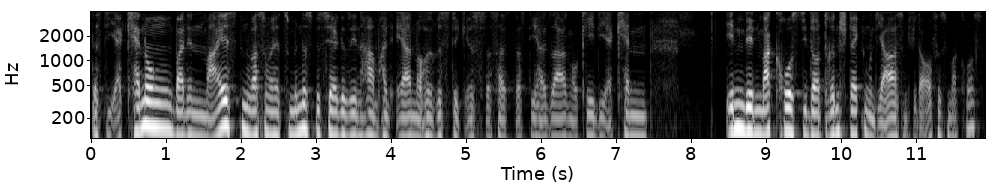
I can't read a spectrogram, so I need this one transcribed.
dass die Erkennung bei den meisten, was wir zumindest bisher gesehen haben, halt eher eine Heuristik ist. Das heißt, dass die halt sagen, okay, die erkennen in den Makros, die dort drin stecken, und ja, es sind wieder Office-Makros,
